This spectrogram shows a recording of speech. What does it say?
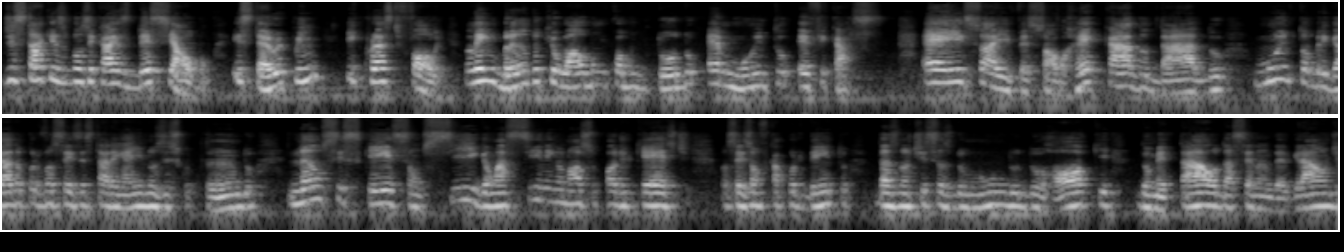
Destaques musicais desse álbum: Stereo Queen e Crest. Lembrando que o álbum como um todo é muito eficaz. É isso aí, pessoal. Recado dado. Muito obrigado por vocês estarem aí nos escutando. Não se esqueçam, sigam, assinem o nosso podcast. Vocês vão ficar por dentro das notícias do mundo do rock, do metal, da cena underground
